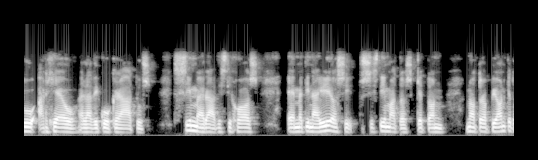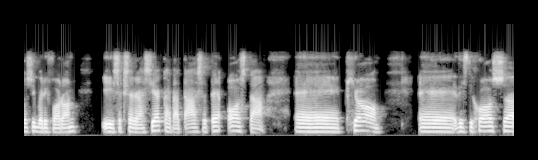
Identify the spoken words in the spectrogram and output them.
του αρχαίου ελλαδικού κράτους. Σήμερα, δυστυχώς, ε, με την αλλοίωση του συστήματος και των νοοτροπιών και των συμπεριφορών, η σεξεργασία κατατάσσεται ως τα ε, πιο ε, δυστυχώς ε,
